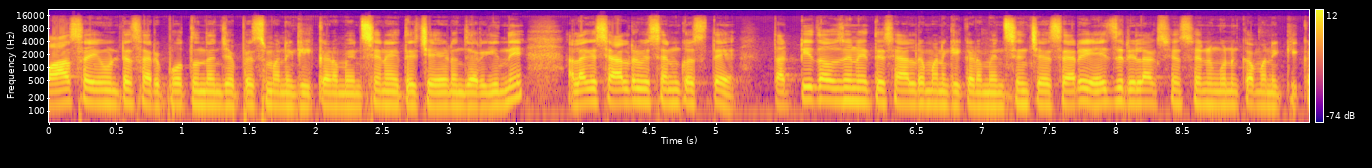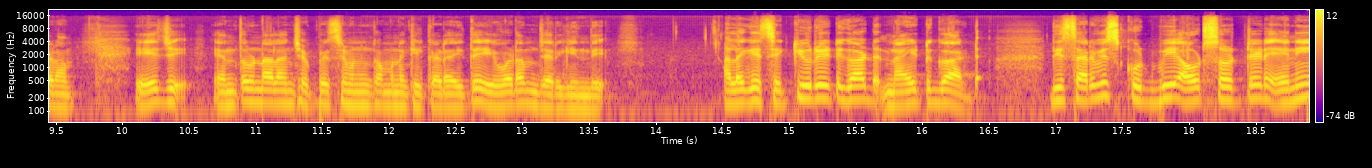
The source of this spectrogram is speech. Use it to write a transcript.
పాస్ అయి ఉంటే సరిపోతుందని చెప్పేసి మనకి ఇక్కడ మెన్షన్ అయితే చేయడం జరిగింది అలాగే శాలరీ విషయానికి వస్తే థర్టీ థౌజండ్ అయితే శాలరీ మనకి ఇక్కడ మెన్షన్ చేశారు ఏజ్ రిలాక్సేషన్ కనుక మనకి ఇక్కడ ఏజ్ ఎంత ఉండాలని చెప్పేసి కనుక మనకి ఇక్కడ అయితే ఇవ్వడం జరిగింది అలాగే security guard night guard the service could be outsourced any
